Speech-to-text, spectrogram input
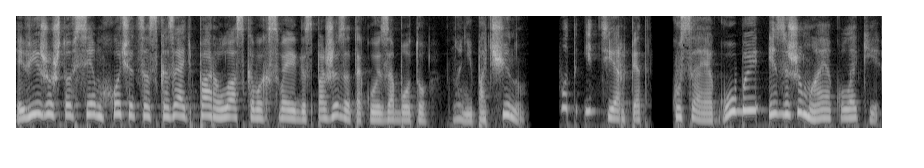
Вижу, что всем хочется сказать пару ласковых своей госпожи за такую заботу, но не по чину. Вот и терпят, кусая губы и зажимая кулаки.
